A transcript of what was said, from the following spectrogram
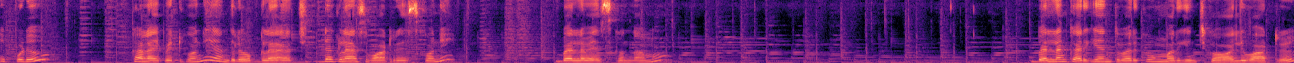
ఇప్పుడు కళాయి పెట్టుకొని అందులో ఒక గ్లా చిన్న గ్లాస్ వాటర్ వేసుకొని బెల్లం వేసుకుందాము. బెల్లం కరిగేంత వరకు మరిగించుకోవాలి వాటర్.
